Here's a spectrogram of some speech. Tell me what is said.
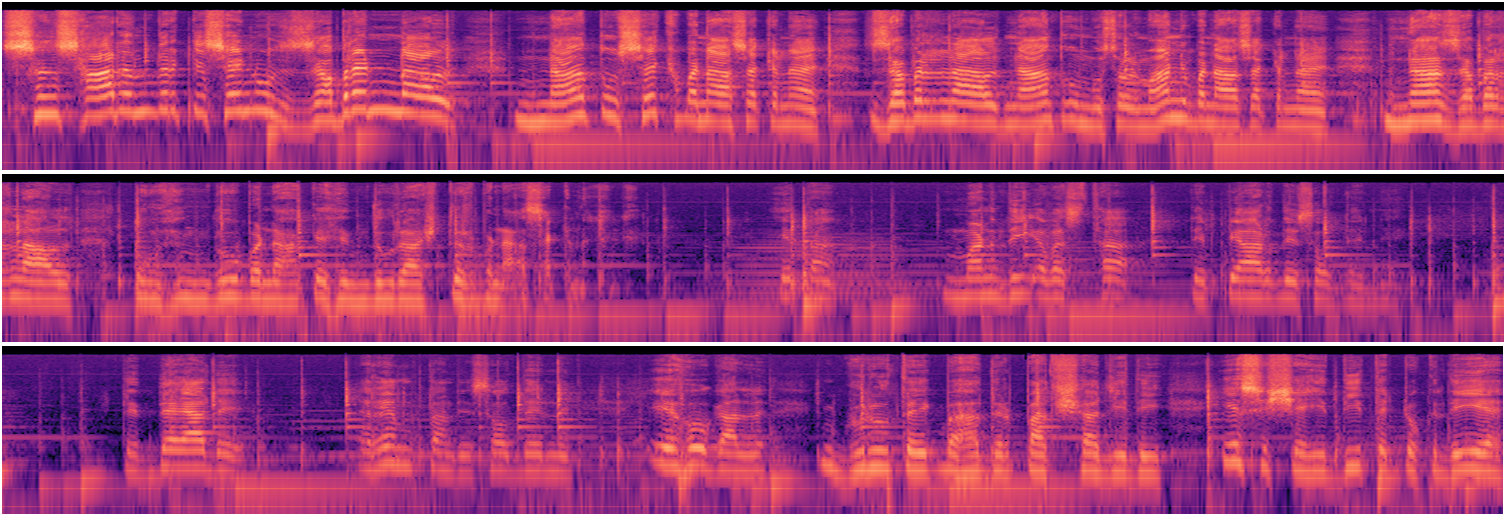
ਸੰਸਾਰ ਅੰਦਰ ਕਿਸੇ ਨੂੰ ਜ਼ਬਰਨ ਨਾਲ ਨਾ ਤੂੰ ਸਿੱਖ ਬਣਾ ਸਕਣਾ ਹੈ, ਜ਼ਬਰ ਨਾਲ ਨਾ ਤੂੰ ਮੁਸਲਮਾਨ ਬਣਾ ਸਕਣਾ ਹੈ, ਨਾ ਜ਼ਬਰ ਨਾਲ ਤੂੰ ਹਿੰਦੂ ਬਣਾ ਕੇ ਹਿੰਦੂ ਰਾਸ਼ਟਰ ਬਣਾ ਸਕਣਾ ਹੈ। ਇਹ ਤਾਂ ਮਨ ਦੀ ਅਵਸਥਾ ਤੇ ਪਿਆਰ ਦੇ ਸੌਦੇ ਨੇ ਤੇ ਦਇਆ ਦੇ ਰਹਿਮਤਾਂ ਦੇ ਸੌਦੇ ਨੇ। ਇਹੋ ਗੱਲ ਗੁਰੂ ਤੇਗ ਬਹਾਦਰ ਪਾਤਸ਼ਾਹ ਜੀ ਦੀ ਇਸ ਸ਼ਹੀਦੀ ਤੇ ਟੁਕਦੀ ਹੈ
